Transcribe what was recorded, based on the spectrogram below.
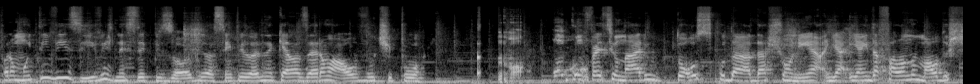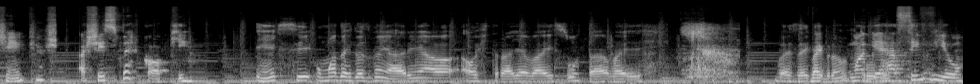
Foram muito invisíveis nesses episódios, assim, episódios em que elas eram alvo, tipo. Um confessionário tosco da, da Shonin e, e ainda falando mal dos Champions. Achei super coque. Gente, se uma das duas ganharem, a Austrália vai surtar, vai. Vai sair vai, quebrando Uma tudo. guerra civil.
